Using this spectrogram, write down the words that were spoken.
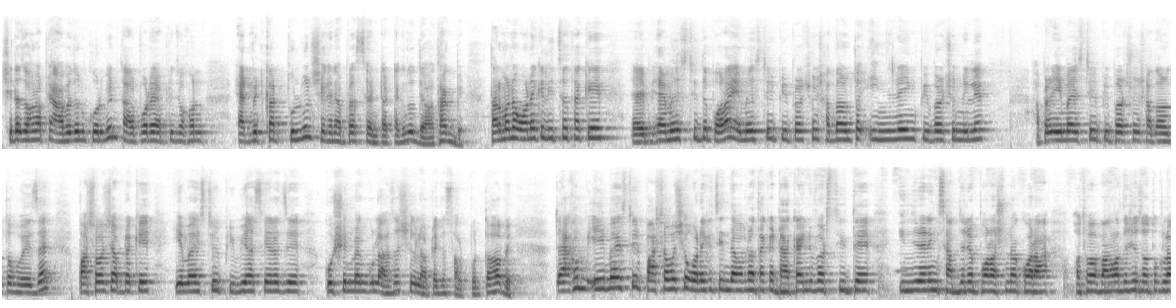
সেটা যখন আপনি আবেদন করবেন, তারপরে আপনি যখন অ্যাডমিট কার্ড তুলবেন, সেখানে আপনার সেন্টারটা কিন্তু দেওয়া থাকবে। তার মানে অনেকের ইচ্ছা থাকে এমএসটিতে পড়া। এমএসটির প্রিপারেশন সাধারণত ইঞ্জিনিয়ারিং প্রিপারেশন নিলে আপনার এমআইএসটির প্রিপারেশন সাধারণত হয়ে যায়। পাশাপাশি আপনাকে এমআইএসটির প্রিভিয়াস ইয়ারের যে কোশ্চেন ব্যাঙ্কগুলো আছে, সেগুলো আপনাকে সলভ করতে হবে। তো এখন এমআইএসটির পাশাপাশি অনেকে চিন্তা ভাবনা থাকে, ঢাকা ইউনিভার্সিটিতে ইঞ্জিনিয়ারিং সাবজেক্টে পড়াশোনা করা, অথবা বাংলাদেশে যতগুলো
